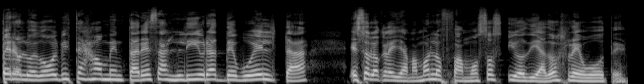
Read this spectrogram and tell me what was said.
pero luego volviste a aumentar esas libras de vuelta. Eso es lo que le llamamos los famosos y odiados rebotes.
